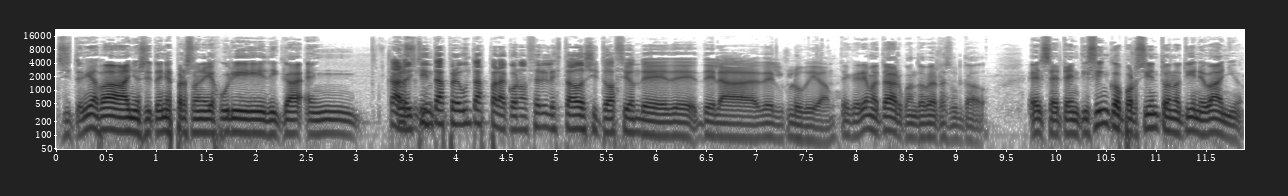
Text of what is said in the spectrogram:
si tenías baños, si tenías personalidad jurídica, en... Claro, distintas preguntas para conocer el estado de situación de, de- de la, del club, digamos. Te quería matar cuando ve el resultado. El 75% no tiene baño,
